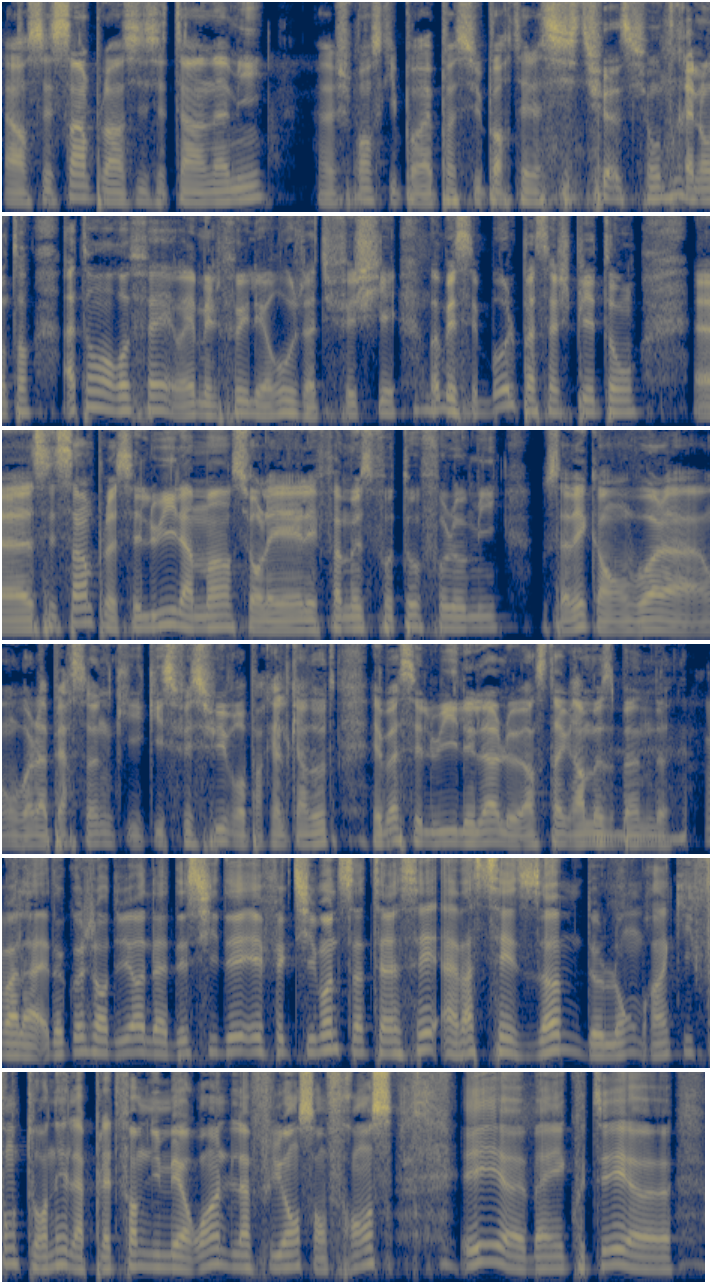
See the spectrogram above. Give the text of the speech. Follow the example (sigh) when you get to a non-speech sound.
Alors c'est simple, hein, si c'était un ami, euh, je pense qu'il pourrait pas supporter la (laughs) situation très longtemps. Attends, on refait. Ouais, mais le feu il est rouge là, tu fais chier. Ouais, mais c'est beau le passage piéton. Euh, c'est simple, c'est lui la main sur les, les, fameuses photos Follow Me. Vous savez quand on voit la, on voit la personne qui, qui se fait suivre par quelqu'un d'autre. Eh ben c'est lui, il est là le Instagram husband. Voilà. Et donc aujourd'hui, on a décidé effectivement de s'intéresser à ces hommes de l'ombre hein, qui font tourner la plateforme numéro un de l'influence en France. Et euh, ben écoutez,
